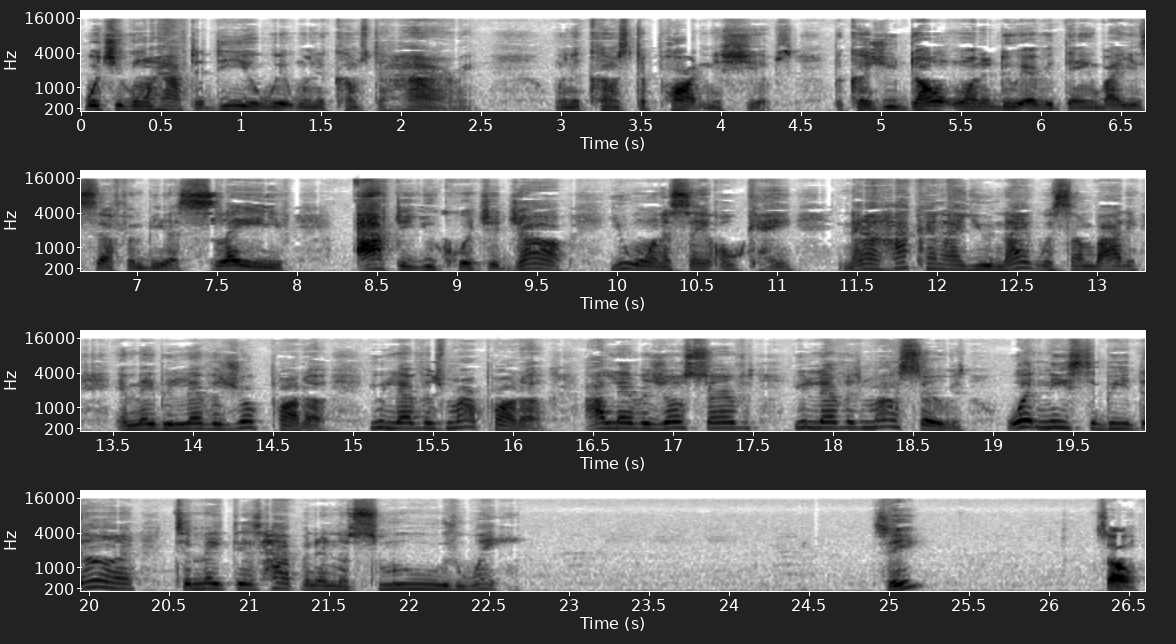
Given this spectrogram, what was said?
what you're going to have to deal with when it comes to hiring, when it comes to partnerships, because you don't want to do everything by yourself and be a slave after you quit your job. You want to say, okay, now how can I unite with somebody and maybe leverage your product? You leverage my product. I leverage your service. You leverage my service. What needs to be done to make this happen in a smooth way? See? So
